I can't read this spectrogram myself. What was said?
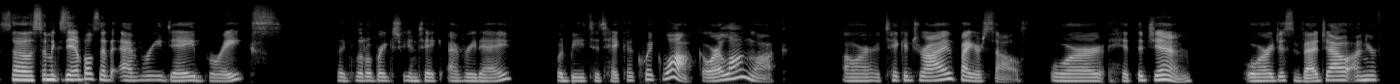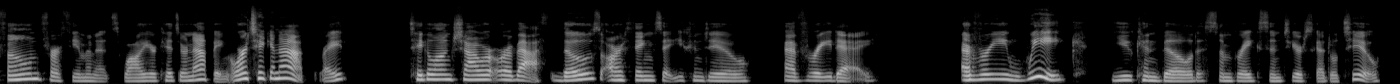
So, some examples of everyday breaks, like little breaks you can take every day, would be to take a quick walk or a long walk, or take a drive by yourself, or hit the gym, or just veg out on your phone for a few minutes while your kids are napping, or take a nap, right? Take a long shower or a bath. Those are things that you can do every day. Every week, you can build some breaks into your schedule too.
